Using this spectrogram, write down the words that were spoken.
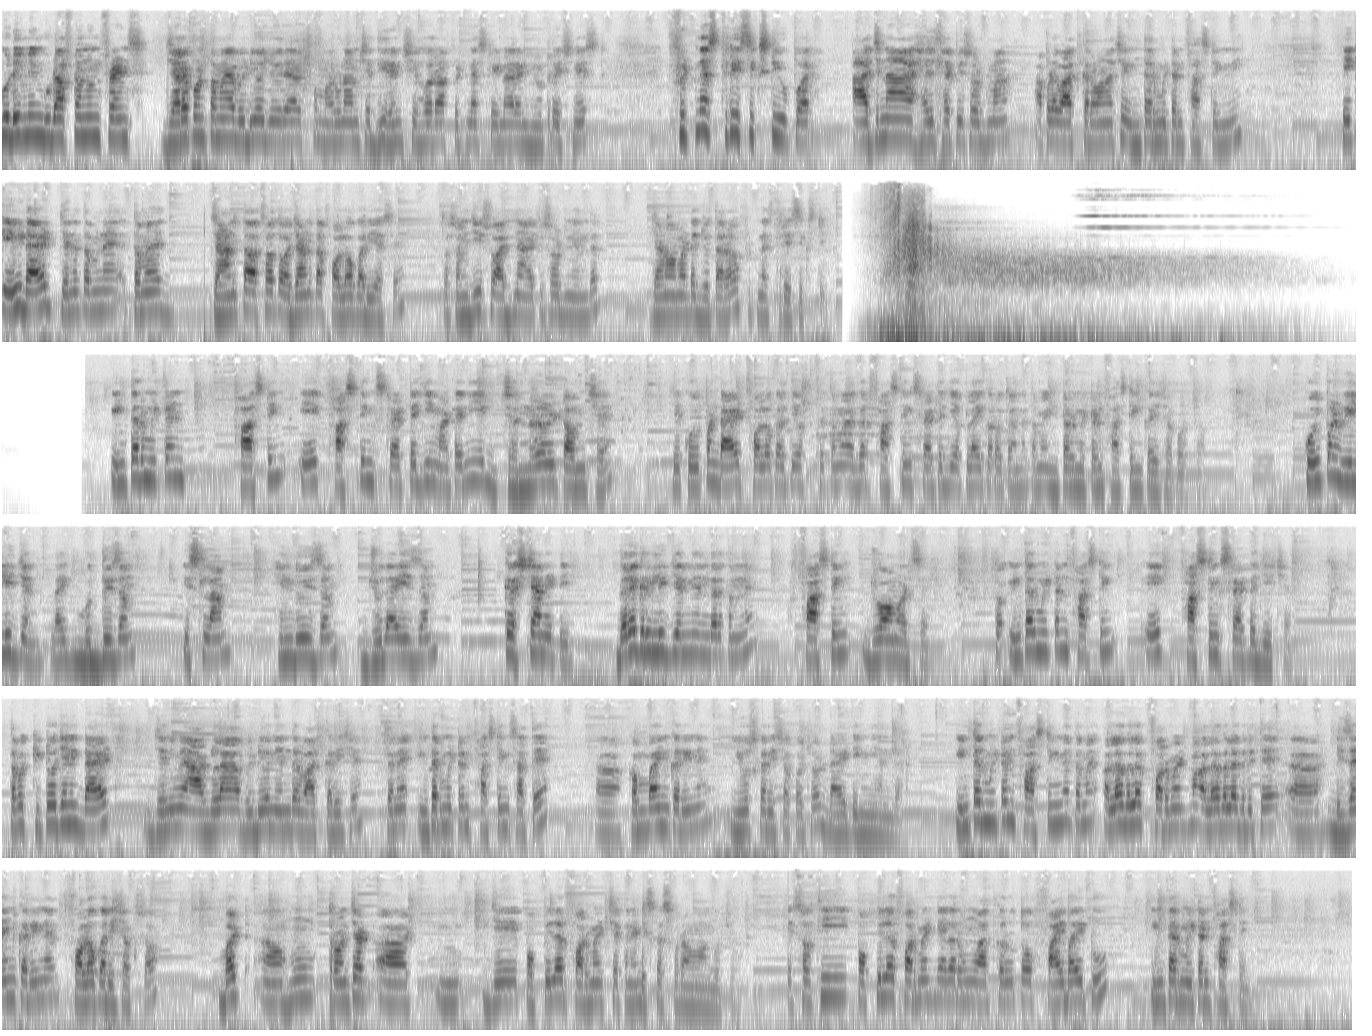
Good evening good afternoon friends જ્યારે પણ તમે આ વીડિયો જોઈ રહ્યા છો, મારું નામ છે Dhiren Shihora fitness trainer and nutritionist fitness three sixty ઉપર આજના હેલ્થ એપિસોડમાં આપણે વાત કરવાના છે ઇન્ટરમિટન્ટ ફાસ્ટિંગની એક એવી ડાયટ જેને તમને, તમે જાણતા અથવા તો અજાણતા ફોલો કરી હશે. તો સમજીશું આજના એપિસોડની અંદર. જાણવા માટે જોતા રહો fitness three sixty intermittent fasting એ એક ફાસ્ટિંગ સ્ટ્રેટેજી માટેની એક જનરલ ટર્મ છે, જે કોઈ પણ ડાયટ ફોલો કરતી વખતે તમે અગર ફાસ્ટિંગ સ્ટ્રેટેજી અપ્લાય કરો તો એને તમે ઇન્ટરમિટન્ટ ફાસ્ટિંગ કહી શકો છો. કોઈ પણ religion like Buddhism Islam Hinduism Judaism Christianity દરેક રિલિજનની અંદર તમને ફાસ્ટિંગ જોવા મળશે. તો ઇન્ટરમિટન્ટ ફાસ્ટિંગ એક ફાસ્ટિંગ સ્ટ્રેટેજી છે. તમે કિટોજેનિક ડાયટ જેની મેં આગલા વિડીયોની અંદર વાત કરી છે, તેને ઇન્ટરમિટન્ટ ફાસ્ટિંગ સાથે કમ્બાઈન કરીને યુઝ કરી શકો છો ડાયટિંગની અંદર. ઇન્ટરમિટન્ટ ફાસ્ટિંગને તમે અલગ અલગ ફોર્મેટમાં અલગ અલગ રીતે ડિઝાઇન કરીને ફોલો કરી શકશો. બટ હું ત્રણ ચાર જે પોપ્યુલર ફોર્મેટ છે તેને ડિસ્કસ કરવા માગું છું. સૌથી પોપ્યુલર ફોર્મેટની અગર હું વાત કરું તો five by two intermittent fasting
